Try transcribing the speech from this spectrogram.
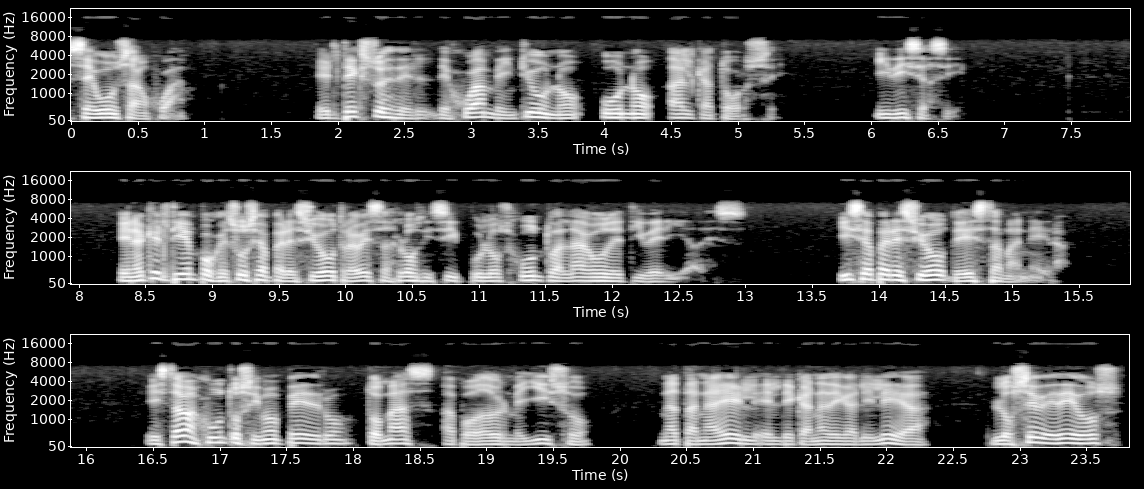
según San Juan. El texto es de, Juan 21, 1 al 14, y dice así. En aquel tiempo Jesús se apareció otra vez a los discípulos junto al lago de Tiberíades, y se apareció de esta manera. Estaban juntos Simón Pedro, Tomás, apodado el mellizo, Natanael, el de Caná de Galilea, los Zebedeos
